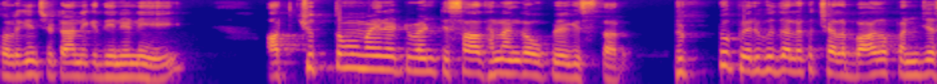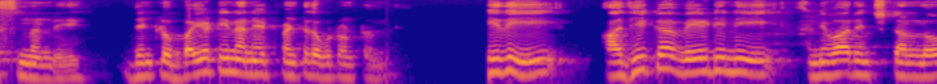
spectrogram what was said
తొలగించడానికి దీనిని అత్యుత్తమమైనటువంటి సాధనంగా ఉపయోగిస్తారు. జుట్టు పెరుగుదలకు చాలా బాగా పనిచేస్తుందండి. దీంట్లో బయోటిన్ అనేటువంటిది ఒకటి ఉంటుంది. ఇది అధిక వేడిని నివారించడంలో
